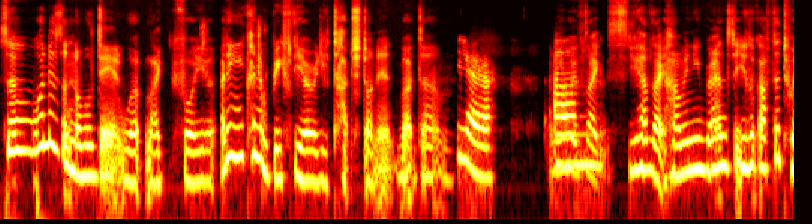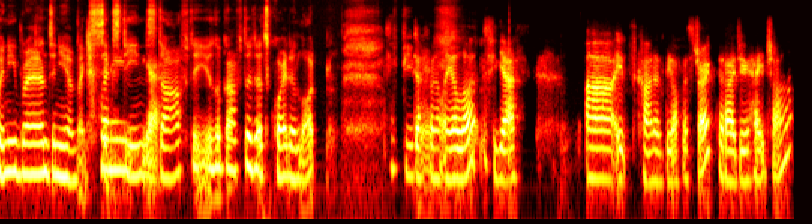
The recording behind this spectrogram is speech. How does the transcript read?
So, what is a normal day at work like for you? I think you kind of briefly already touched on it, but um, Yeah. I mean, with like Um, you have like how many brands that you look after? Twenty brands, and you have like 20, sixteen yeah. staff that you look after. That's quite a lot of people. Definitely a lot. Yes. Uh, it's kind of the office joke that I do HR.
